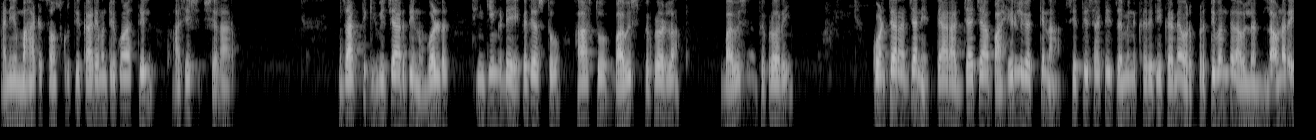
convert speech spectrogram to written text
आणि महाराष्ट्र सांस्कृतिक कार्यमंत्री कोण असतील? आशिष शेलार. जागतिक विचार दिन वर्ल्ड थिंकिंग डे कधी असतो? हा असतो बावीस फेब्रुवारीला. बावीस फेब्रुवारी. कोणत्या राज्याने त्या राज्याच्या बाहेरील व्यक्तींना शेतीसाठी जमीन खरेदी करण्यावर प्रतिबंध लावणारे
